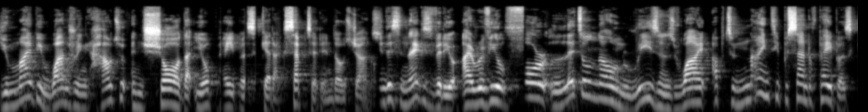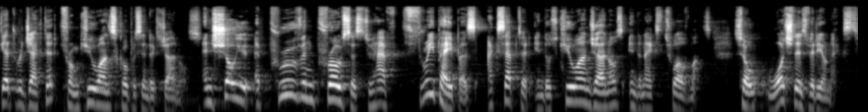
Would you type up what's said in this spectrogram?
you might be wondering how to ensure that your papers get accepted in those journals. In this next video, I reveal four little known reasons why up to 90% of papers get rejected from Q1 Scopus Index journals and show you a proven process to have three papers accepted in those Q1 journals in the next 12 months. So watch this video next.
